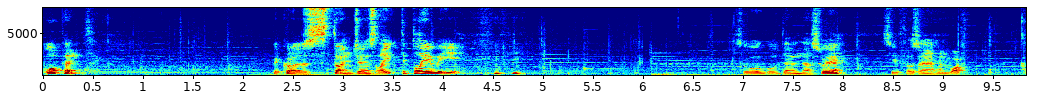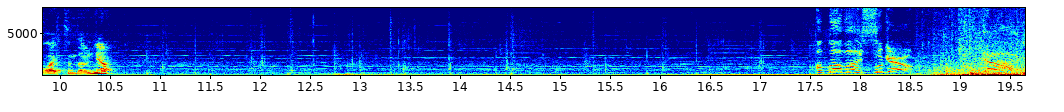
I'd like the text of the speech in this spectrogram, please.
opened. Because dungeons like to play with you. so we'll go down this way, see if there's anything worth collecting down here. above us. Look out! Ah!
